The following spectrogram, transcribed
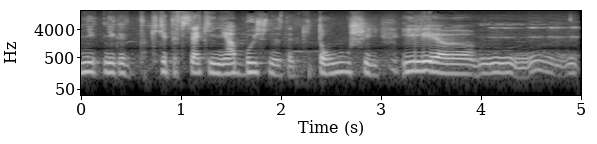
не- не какие-то всякие необычные, какие-то уши или э,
